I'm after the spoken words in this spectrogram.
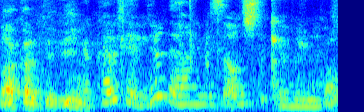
Daha kaliteli değil mi? Ya kalitelidir de hani biz alıştık öbürüne. Tamam.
